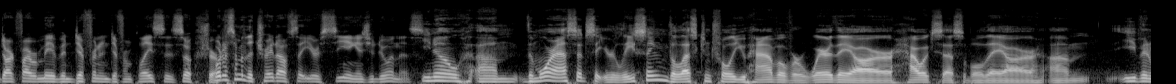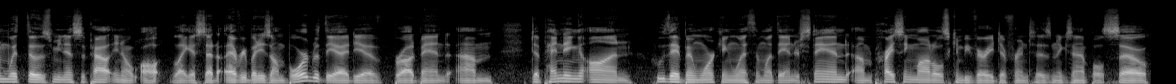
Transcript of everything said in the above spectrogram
dark fiber may have been different in different places. So, sure. what are some of the trade offs that you're seeing as you're doing this? You know, um, the more assets that you're leasing, the less control you have over where they are, how accessible they are um, even with those municipal, you know, all, like I said, everybody's on board with the idea of broadband. Um, depending on who they've been working with and what they understand. Um, pricing models can be very different, as an example. So,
